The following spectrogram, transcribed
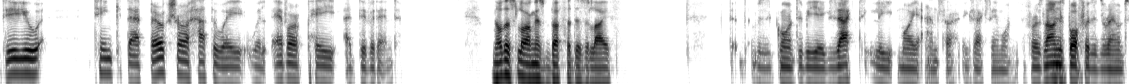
do you think that Berkshire Hathaway will ever pay a dividend? Not as long as Buffett is alive. That was going to be exactly my answer, exact same one. For as long yeah. as Buffett is around,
